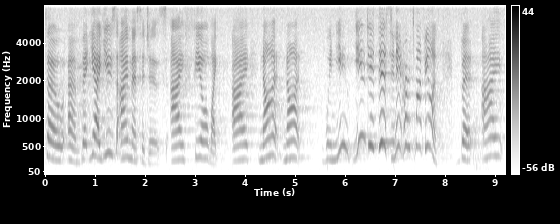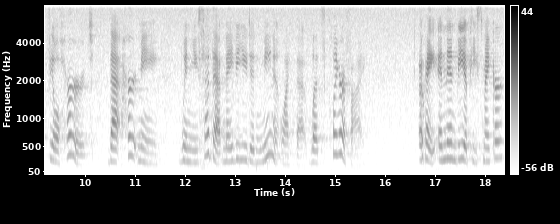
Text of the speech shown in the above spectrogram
So, um, but yeah, use I messages. I feel like I not not when you you did this and it hurts my feelings, but I feel hurt. That hurt me when you said that. Maybe you didn't mean it like that. Let's clarify. Okay, and then be a peacemaker.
